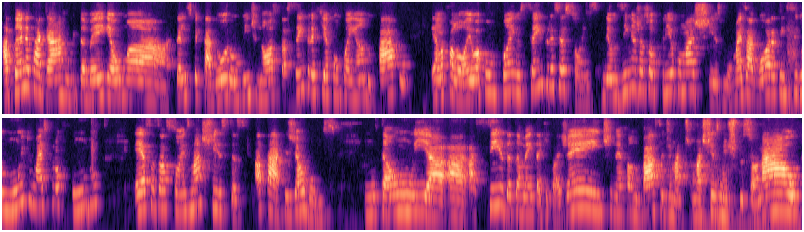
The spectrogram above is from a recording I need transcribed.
A Tânia Tagarro, que também é uma telespectadora, ouvinte nossa, está sempre aqui acompanhando o papo, ela falou: Eu acompanho sempre exceções. Neuzinha já sofria com machismo, mas agora tem sido muito mais profundo essas ações machistas, ataques de alguns. Então, e a, a, a Cida também está aqui com a gente, né, falando basta de machismo institucional.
